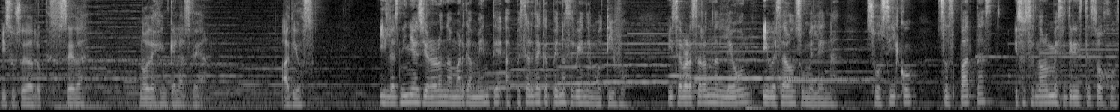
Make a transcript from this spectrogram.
y suceda lo que suceda, no dejen que las vean. Adiós. Y las niñas lloraron amargamente a pesar de que apenas sabían el motivo, y se abrazaron al león y besaron su melena, su hocico, sus patas y sus enormes y tristes ojos.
